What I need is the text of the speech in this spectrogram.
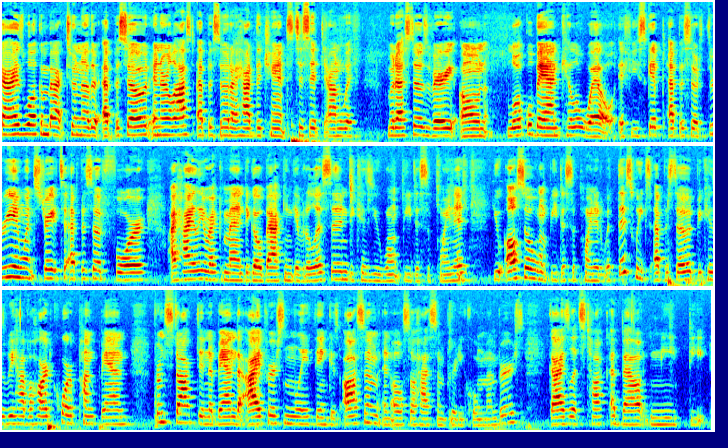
Guys, welcome back to another episode. In our last episode, I had the chance to sit down with Modesto's very own local band, Kill a Whale. If you skipped episode 3 and went straight to episode 4, I highly recommend to go back and give it a listen because you won't be disappointed. You also won't be disappointed with this week's episode because we have a hardcore punk band from Stockton, a band that I personally think is awesome and also has some pretty cool members. Guys, let's talk about Knee Deep.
